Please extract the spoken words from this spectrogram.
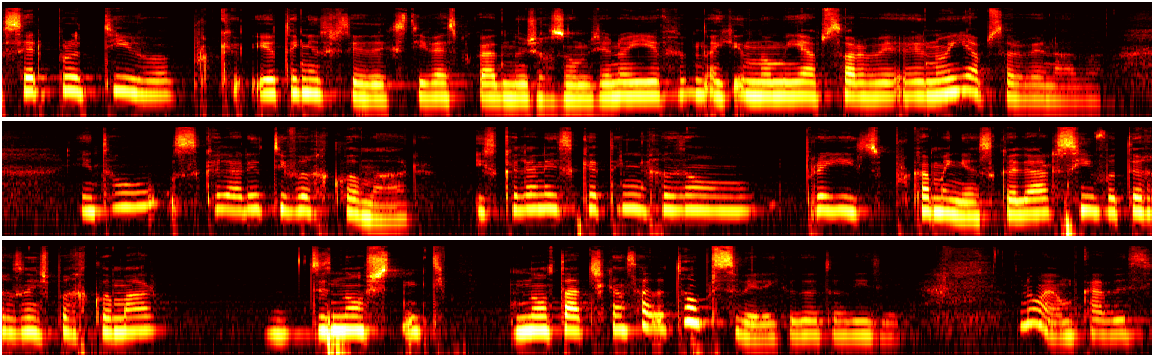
ser produtiva, porque eu tenho a certeza que se tivesse pegado nos resumos eu não ia não me ia absorver, eu não ia absorver nada. Então, se calhar eu estive a reclamar e se calhar nem sequer tenho razão para isso, porque amanhã se calhar sim vou ter razões para reclamar de não, tipo, não estar descansada. Estão a perceber aquilo que eu estou a dizer? Não é um bocado assim.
